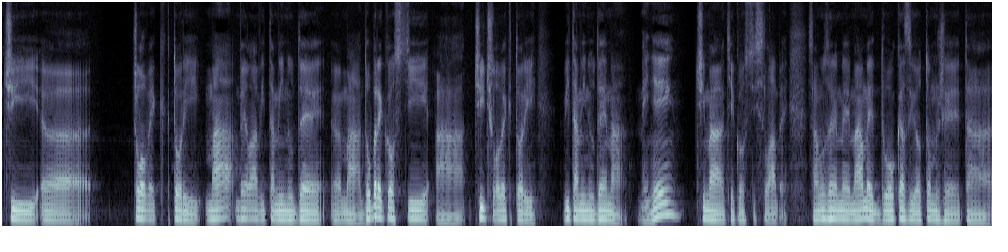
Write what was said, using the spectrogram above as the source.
či eh, človek, ktorý má veľa vitamínu D, má dobré kosti a či človek, ktorý vitamínu D má menej, či má tie kosti slabé. Samozrejme, máme dôkazy o tom, že tá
